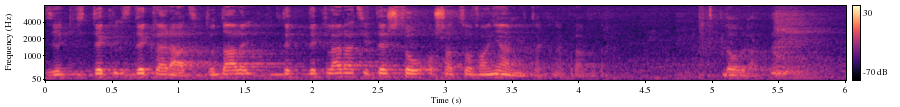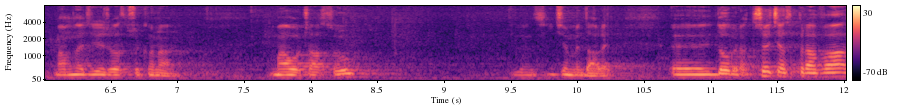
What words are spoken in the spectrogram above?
z, jakichś dek- z deklaracji. To dalej, de- deklaracje też są oszacowaniami tak naprawdę. Dobra, mam nadzieję, że Was przekonałem. Mało czasu, więc idziemy dalej. E, Dobra, trzecia sprawa,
